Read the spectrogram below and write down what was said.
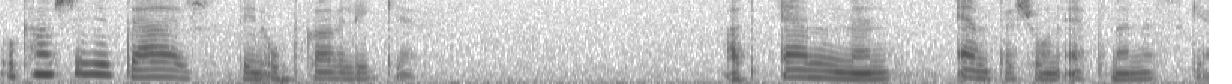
Og kanskje det er der din oppgave ligger. At en, en person, ett menneske,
